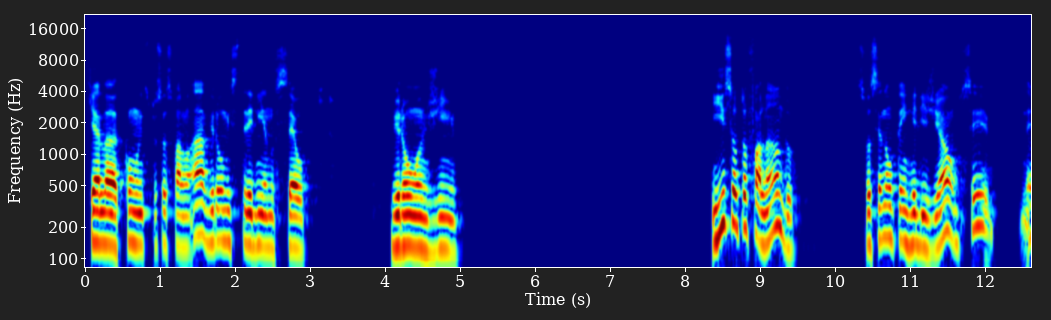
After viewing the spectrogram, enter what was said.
que ela, como as pessoas falam, ah, virou uma estrelinha no céu, virou um anjinho? E isso eu estou falando, se você não tem religião, você, né,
